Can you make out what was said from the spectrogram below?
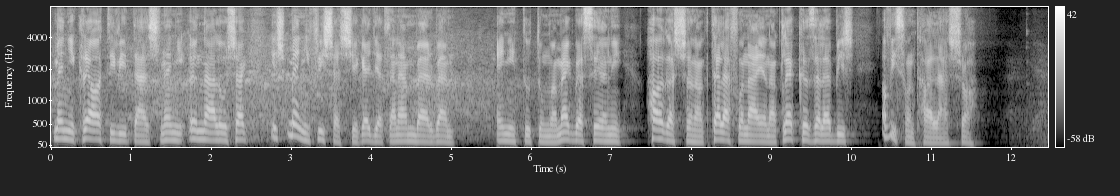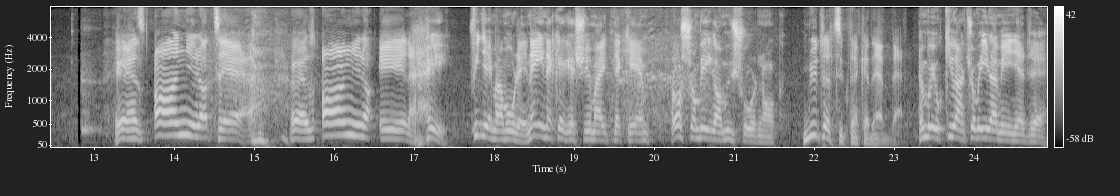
mennyi kreativitás, mennyi önállóság és mennyi frissesség egyetlen emberben. Ennyit tudtunk ma megbeszélni, hallgassanak, telefonáljanak legközelebb is a viszonthallásra. Ez annyira cél, ez annyira én. Hé, figyelj már, Moré, ne énekegessél már itt nekem. Lassan vége a műsornak. Mi tetszik neked ebben? Nem vagyok kíváncsi a véleményedre.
